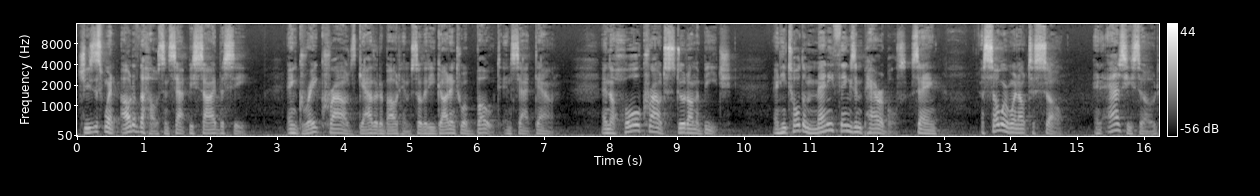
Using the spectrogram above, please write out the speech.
Jesus went out of the house and sat beside the sea, and great crowds gathered about him, so that he got into a boat and sat down and the whole crowd stood on the beach. And he told them many things in parables, saying, A sower went out to sow, and as he sowed,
